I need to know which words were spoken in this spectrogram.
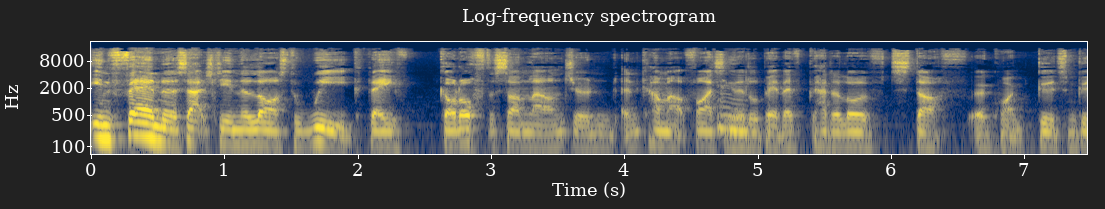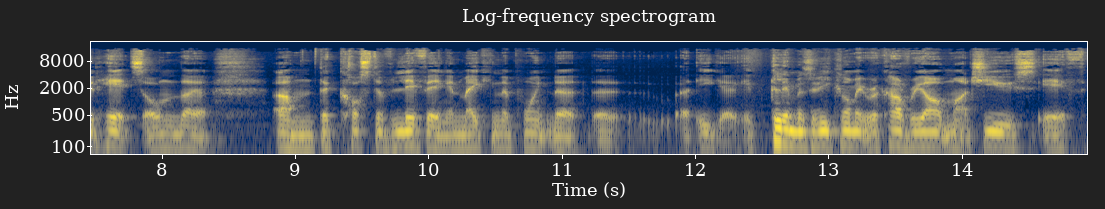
in fairness, actually, in the last week, they've got off the sun lounger and, and come out fighting a little bit. They've had a lot of stuff, uh, quite good, some good hits on the um, the cost of living and making the point that uh, e- glimmers of economic recovery aren't much use if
